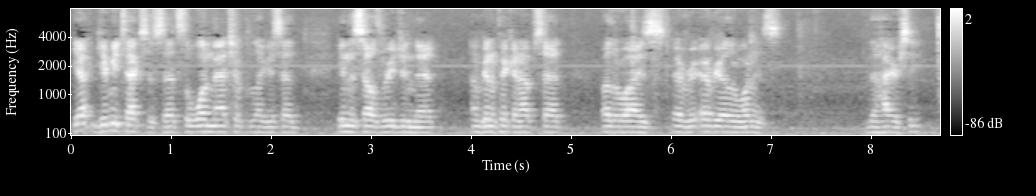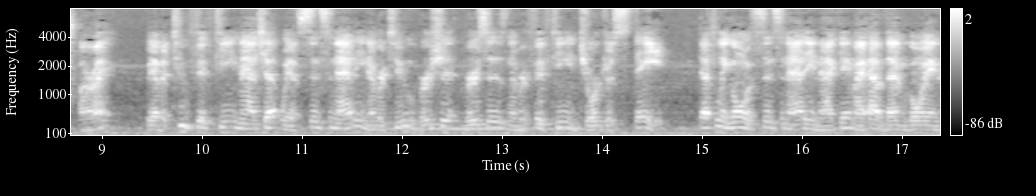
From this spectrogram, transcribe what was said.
Yeah, give me Texas. That's the one matchup, like I said, in the South region that I'm going to pick an upset. Otherwise, every every other one is the higher seed. All right. We have a 2-15 matchup. We have Cincinnati, number two, versus number 15, Georgia State. Definitely going with Cincinnati in that game. I have them going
